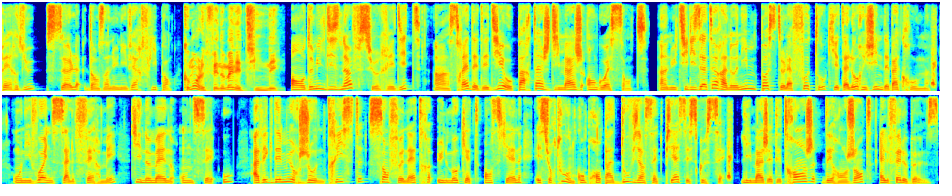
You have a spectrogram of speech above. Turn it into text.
perdu, seul, dans un univers flippant. Comment le phénomène est-il né? En 2019, sur Reddit, un thread est dédié au partage d'images angoissantes. Un utilisateur anonyme poste la photo qui est à l'origine des backrooms. On y voit une salle fermée, qui ne mène on ne sait où, avec des murs jaunes tristes, sans fenêtres, une moquette ancienne, et surtout on ne comprend pas d'où vient cette pièce et ce que c'est. L'image est étrange, dérangeante, elle fait le buzz.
